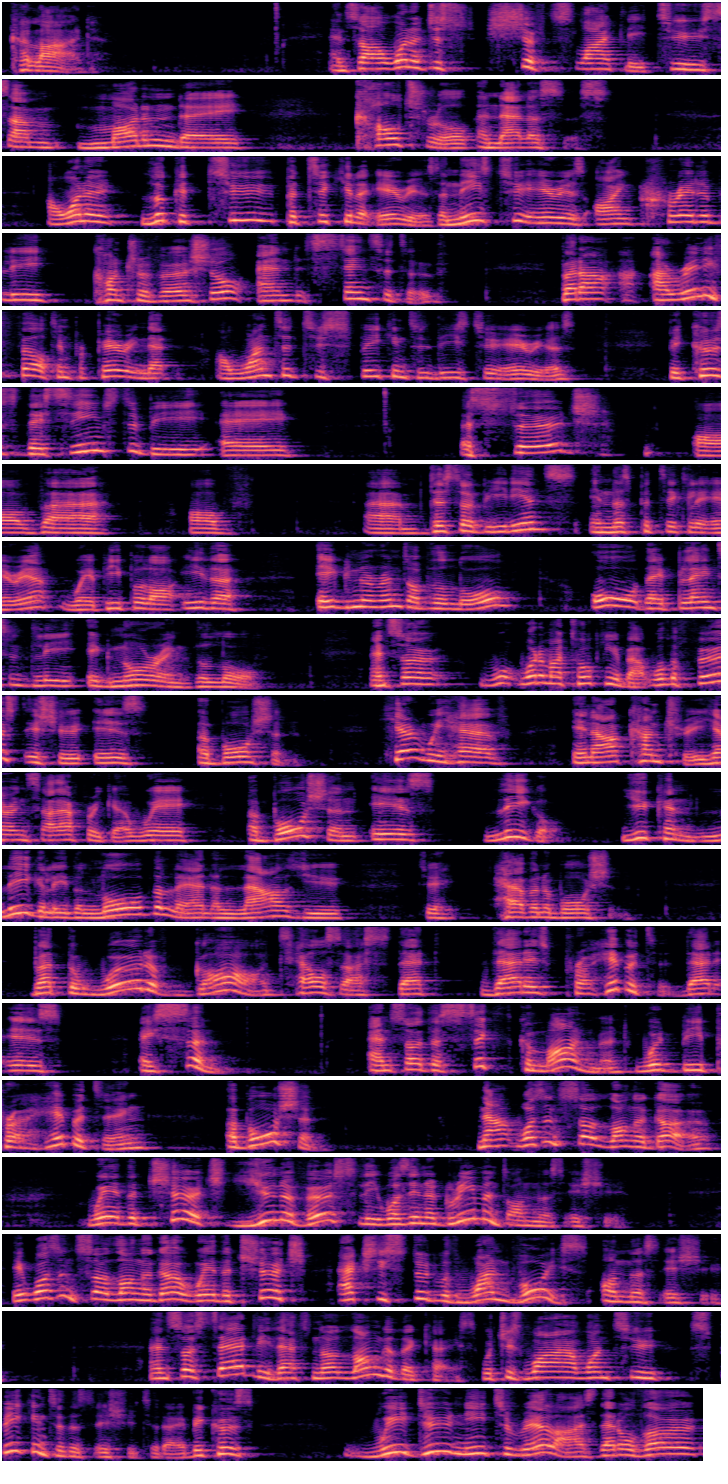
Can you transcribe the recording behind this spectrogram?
collide? And so I want to just shift slightly to some modern day cultural analysis. I want to look at two particular areas, and these two areas are incredibly controversial and sensitive. But I, I really felt in preparing that I wanted to speak into these two areas because there seems to be a, a surge of, uh, of um, disobedience in this particular area where people are either ignorant of the law or they're blatantly ignoring the law. And so, wh- what am I talking about? Well, the first issue is abortion. Here we have in our country, here in South Africa, where abortion is legal. You can legally, the law of the land allows you to have an abortion. But the word of God tells us that that is prohibited. That is a sin. And so the sixth commandment would be prohibiting abortion. Now, it wasn't so long ago where the church universally was in agreement on this issue. It wasn't so long ago where the church actually stood with one voice on this issue. And so sadly, that's no longer the case, which is why I want to speak into this issue today, because we do need to realize that although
